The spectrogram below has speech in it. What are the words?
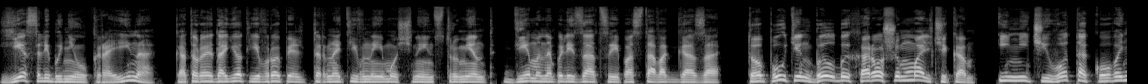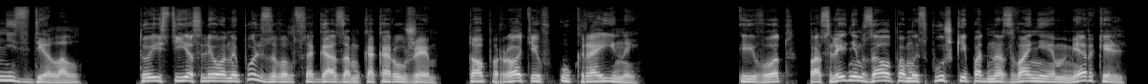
если бы не Украина, которая дает Европе альтернативный и мощный инструмент демонополизации поставок газа, то Путин был бы хорошим мальчиком и ничего такого не сделал. То есть, если он и пользовался газом как оружием, то против Украины. И вот последним залпом из пушки под названием «Меркель»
